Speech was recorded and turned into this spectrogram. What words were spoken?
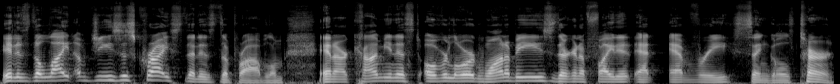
It is the light of Jesus Christ that is the problem. And our communist overlord wannabes, they're going to fight it at every single turn.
